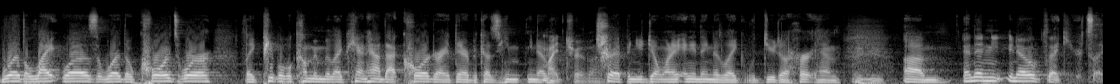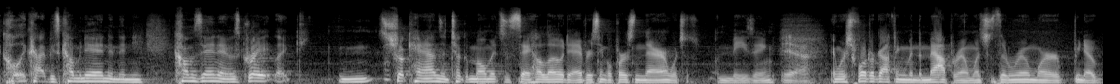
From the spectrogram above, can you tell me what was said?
where the light was, where the cords were. Like people will come in and be like, can't have that cord right there because he, you know, Might trip trip, and you don't want anything to like do to hurt him. Um, and then you know, like it's like holy crap, he's coming in, and then he comes in, and it was great. Like shook hands and took a moment to say hello to every single person there, which was amazing. Yeah. And we're photographing him in the map room, which is the room where you know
